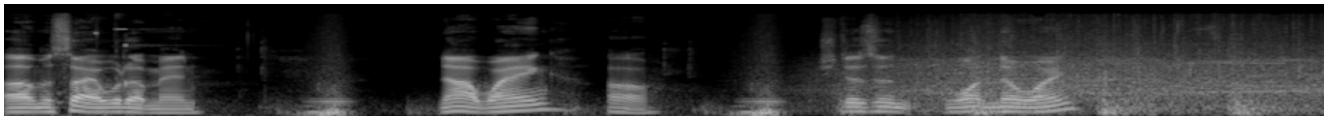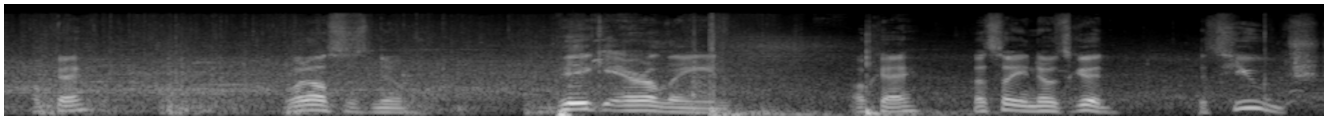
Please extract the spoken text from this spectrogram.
Uh, Messiah, what up, man? Nah, Wang? Oh. She doesn't want no Wang? Okay. What else is new? Big air lane. Okay. That's how you know it's good. It's huge.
